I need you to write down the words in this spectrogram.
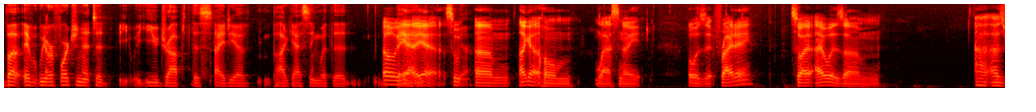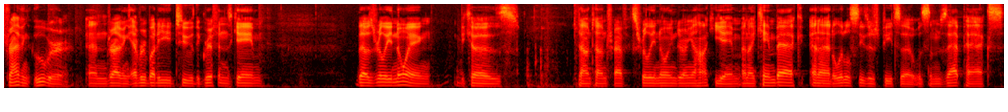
But if we were fortunate to you- you dropped this idea of podcasting with the Oh yeah, band. yeah. So Yeah. um, I got home last night. What was it? Friday. So I, I was um, I, I was driving Uber and driving everybody to the Griffins game. That was really annoying because downtown traffic's really annoying during a hockey game. And I came back and I had a Little Caesars pizza with some Zap Packs.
